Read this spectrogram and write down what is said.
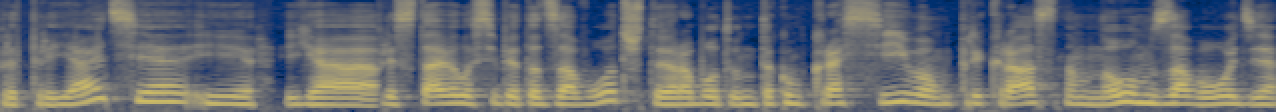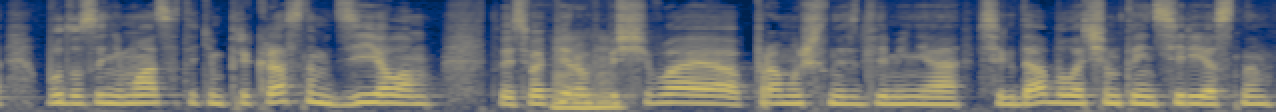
предприятие-предприятие, и я представила себе этот завод, что я работаю на таком красивом, прекрасном новом заводе, буду заниматься таким прекрасным делом. То есть, во-первых, Мгм. пищевая промышленность для меня всегда была чем-то интересным.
